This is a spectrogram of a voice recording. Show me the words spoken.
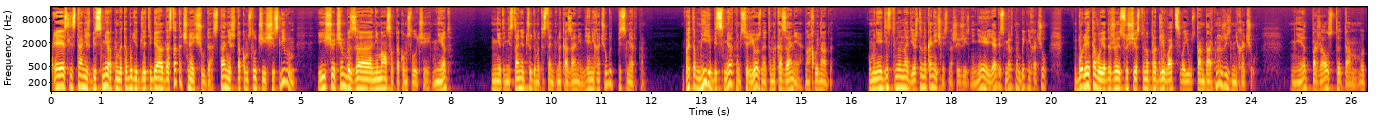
А если станешь бессмертным, это будет для тебя достаточное чудо? Станешь в таком случае счастливым? И еще чем бы занимался в таком случае? Нет. Нет, это не станет чудом, это станет наказанием. Я не хочу быть бессмертным. В этом мире бессмертным, серьезно, это наказание. Нахуй надо. У меня единственная надежда на конечность нашей жизни. Не, я бессмертным быть не хочу. Более того, я даже существенно продлевать свою стандартную жизнь не хочу. Нет, пожалуйста, там, вот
